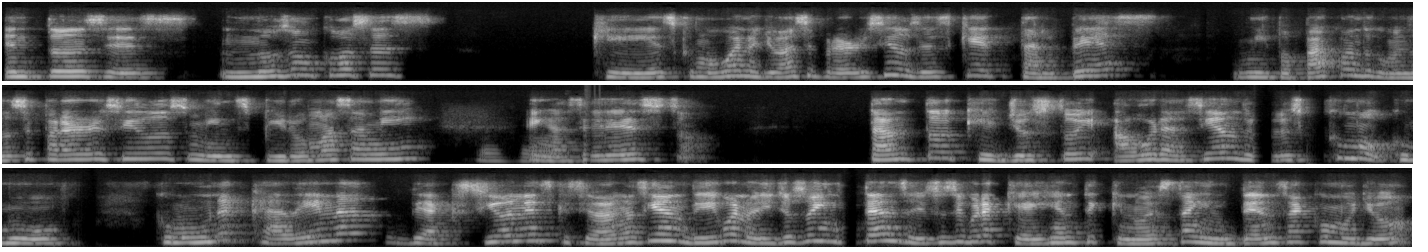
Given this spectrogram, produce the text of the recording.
Entonces, no son cosas que es como, bueno, yo voy a separar residuos, es que tal vez mi papá cuando comenzó a separar residuos me inspiró más a mí uh -huh. en hacer esto, tanto que yo estoy ahora haciéndolo, es como, como, como una cadena de acciones que se van haciendo, y bueno, yo soy intensa, yo estoy segura que hay gente que no es tan intensa como yo,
